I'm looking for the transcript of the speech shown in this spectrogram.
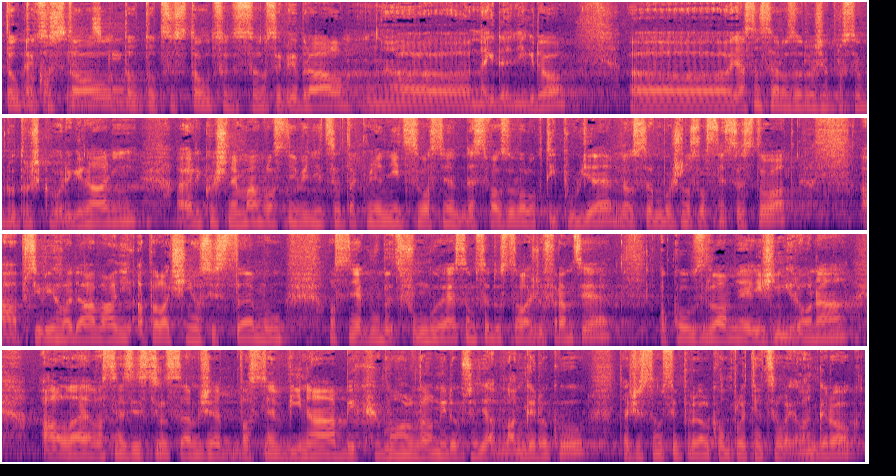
Touto cestou, touto cestou, co jsem si vybral, nejde nikdo. Já jsem se rozhodl, že prostě budu trošku originální a jelikož nemám vlastně vinice, tak mě nic vlastně nesvazovalo k té půdě, měl jsem možnost vlastně cestovat a při vyhledávání apelačního systému, vlastně jak vůbec funguje, jsem se dostal až do Francie, okouzila mě Jižní Rona, ale vlastně zjistil jsem, že vlastně vína bych mohl velmi dobře dělat v Languedocu, takže jsem si projel kompletně celý Languedoc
